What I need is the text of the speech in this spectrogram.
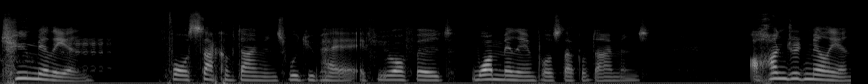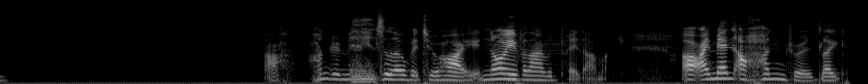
two million for a stack of diamonds, would you pay it? If you offered one million for a stack of diamonds, a hundred million. Ah, hundred million's a little bit too high. Not even I would pay that much. Uh, I meant a hundred, like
